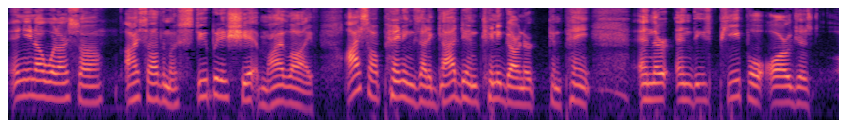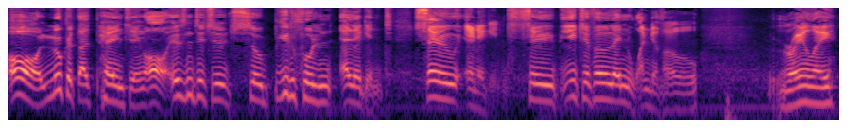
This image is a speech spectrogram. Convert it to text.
And you know what I saw? I saw the most stupidest shit in my life. I saw paintings that a goddamn kindergartner can paint, and they're and these people are just Oh, look at that painting. Oh, isn't it so beautiful and elegant? So elegant, so beautiful and wonderful. Really?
